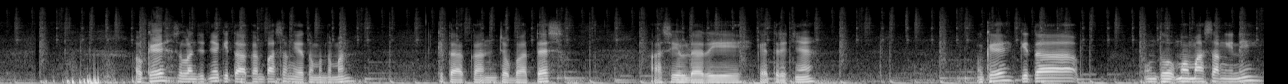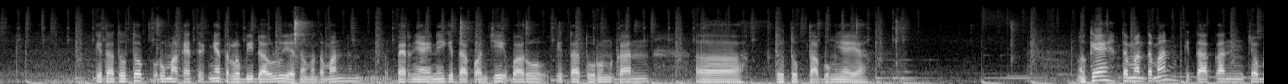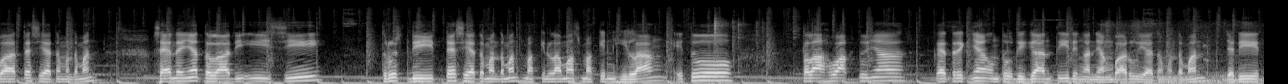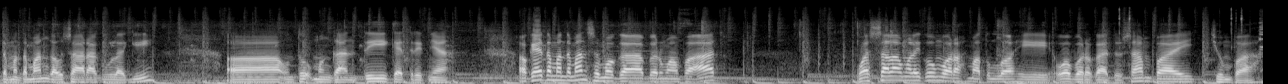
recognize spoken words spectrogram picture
Oke, selanjutnya kita akan pasang ya teman-teman. Kita akan coba tes hasil dari cartridge-nya. Oke, kita untuk memasang ini kita tutup rumah ketriknya terlebih dahulu ya teman-teman. Pernya ini kita kunci baru kita turunkan uh, tutup tabungnya ya. Oke teman-teman kita akan coba tes ya teman-teman. Seandainya telah diisi terus dites ya teman-teman semakin lama semakin hilang itu telah waktunya ketriknya untuk diganti dengan yang baru ya teman-teman. Jadi teman-teman nggak usah ragu lagi uh, untuk mengganti cartridge-nya Oke teman-teman semoga bermanfaat. Wassalamualaikum warahmatullahi wabarakatuh. Sampai jumpa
